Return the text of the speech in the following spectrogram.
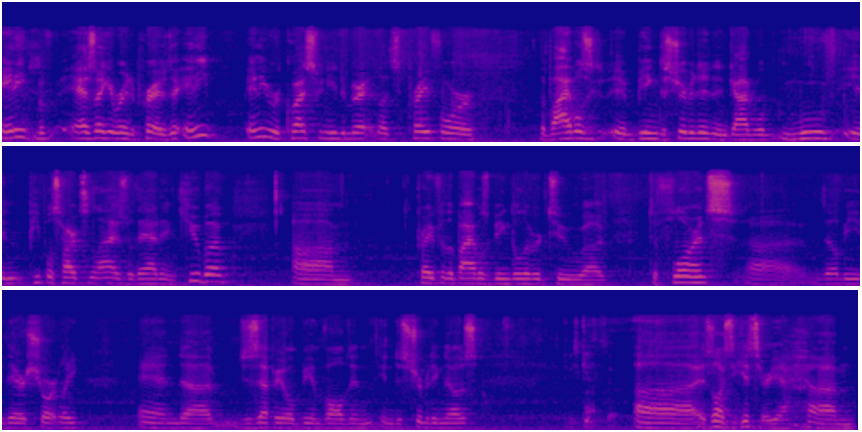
Any, as I get ready to pray, is there any, any requests we need to, mar- let's pray for the Bible's uh, being distributed and God will move in people's hearts and lives with that in Cuba. Um, pray for the Bibles being delivered to, uh, to Florence. Uh, they'll be there shortly. And, uh, Giuseppe will be involved in, in distributing those. Uh, as long as he gets here, yeah. Um,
